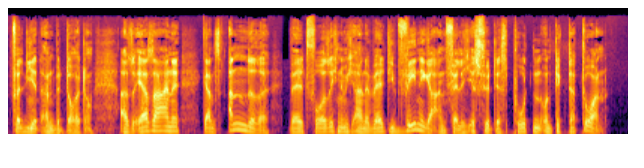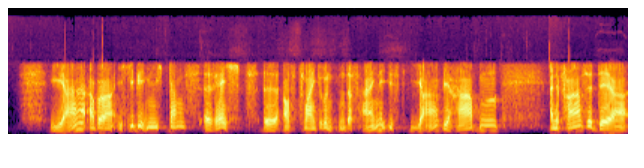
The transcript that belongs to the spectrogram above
verliert an Bedeutung. Also er sah eine ganz andere Welt vor sich, nämlich eine Welt, die weniger anfällig ist für Despoten und Diktatoren. Ja, aber ich gebe ihm nicht ganz recht, äh, aus zwei Gründen. Das eine ist, ja, wir haben eine Phase der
